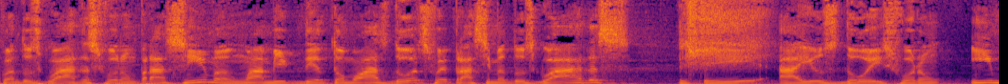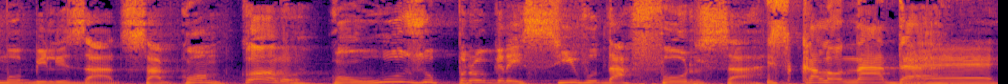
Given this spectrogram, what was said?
quando os guardas foram pra cima, um amigo dele tomou as dores, foi pra cima dos guardas e aí os dois foram imobilizados. Sabe como? Como? Com o uso progressivo da força. Escalonada. É.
